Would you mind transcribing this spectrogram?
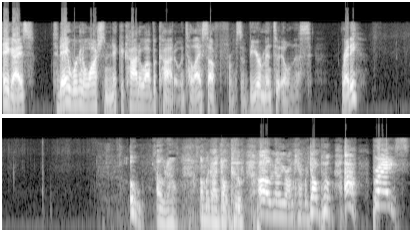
Hey guys, today we're going to watch some Nikocado Avocado until I suffer from severe mental illness. Ready? Oh, oh no. Oh my god, don't poop. Oh no, you're on camera. Don't poop. Ah, brace!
